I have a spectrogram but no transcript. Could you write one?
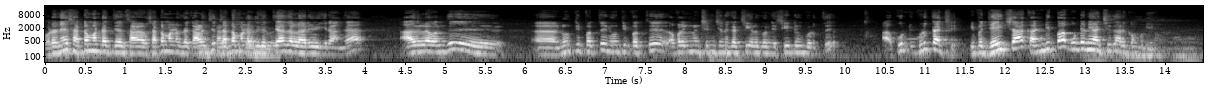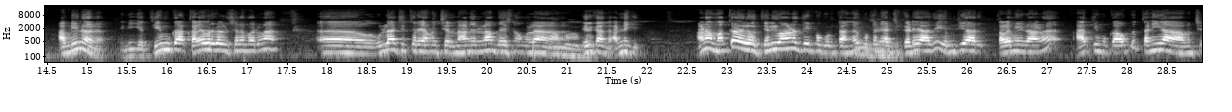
உடனே சட்டமன்ற தே சட்டமன்றத்தை கலைச்சு சட்டமன்றத்துக்கு தேர்தல். அறிவிக்கிறாங்க. அதுல வந்து நூற்றி பத்து நூற்றி பத்து அப்புறம் இன்னும் சின்ன சின்ன கட்சிகளுக்கு கொஞ்சம் சீட்டும் கொடுத்து கொடுத்தாச்சு. இப்போ ஜெயிச்சா கண்டிப்பா கூட்டணி ஆட்சி தான் இருக்க முடியும். அப்படின்னு நீங்க திமுக தலைவர்கள் சில பேர்லாம் உள்ளாட்சித்துறை அமைச்சர் நானுலாம் ஆமா. இருக்காங்க அன்னைக்கு. ஆனா மக்கள் அதுல ஒரு தெளிவான தீர்ப்பை கொடுத்தாங்க. கூட்டணி ஆட்சி கிடையாது. எம்ஜிஆர் தலைமையிலான அதிமுகவுக்கு தனியா அமைச்சு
